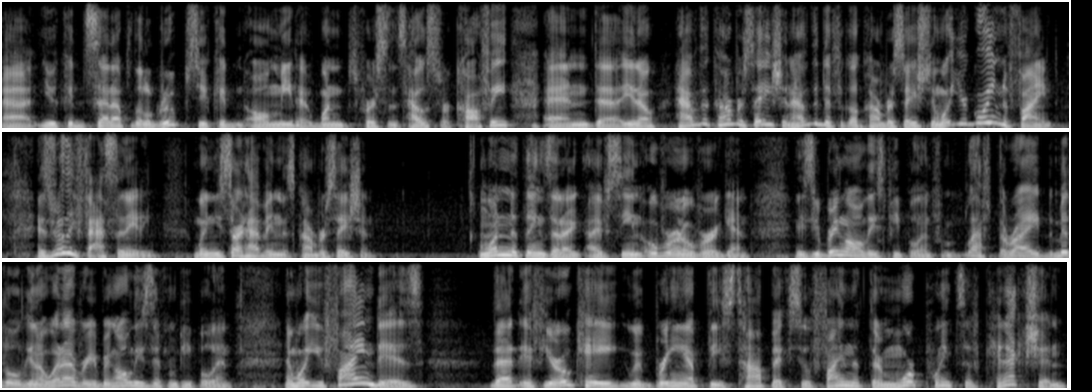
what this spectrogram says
Uh, you could set up little groups. You could all meet at one person's house for coffee, and uh, you know have the conversation, have the difficult conversation. What you're going to find is really fascinating when you start having this conversation. One of the things that I, have seen over and over again is you bring all these people in from left, the right, the middle, you know, whatever. You bring all these different people in, and what you find is that if you're okay with bringing up these topics, you'll find that there are more points of connection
